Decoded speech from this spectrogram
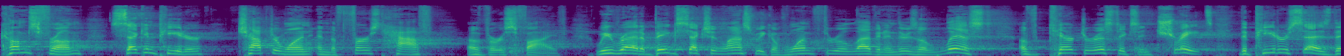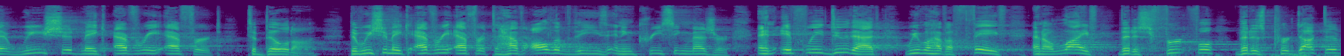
comes from 2 Peter chapter 1 and the first half of verse 5. We read a big section last week of 1 through 11, and there's a list of characteristics and traits that Peter says that we should make every effort to build on that we should make every effort to have all of these in increasing measure. And if we do that, we will have a faith and a life that is fruitful, that is productive,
